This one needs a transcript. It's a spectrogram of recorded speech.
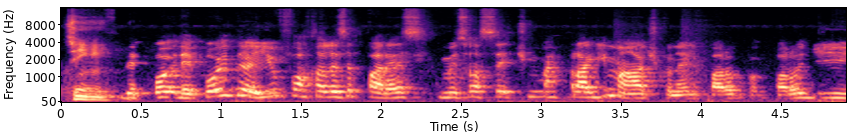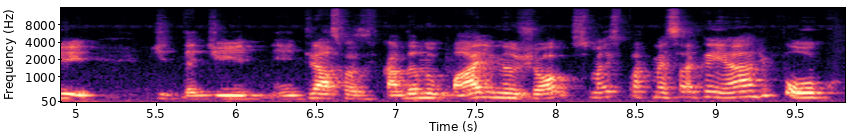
Sim. Depois, depois daí o Fortaleza parece que começou a ser time mais pragmático, né? Ele parou, parou de, de, de, entre aspas, ficar dando baile nos jogos, mas para começar a ganhar de pouco.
